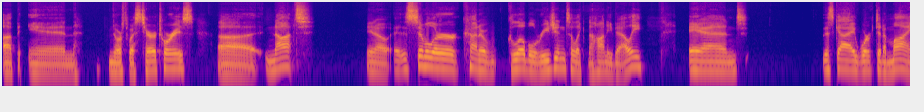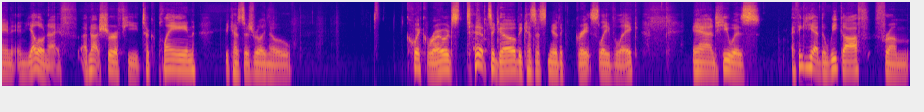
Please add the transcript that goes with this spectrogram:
up in Northwest Territories. Uh, not, you know, a similar kind of global region to like Nahanni Valley. And this guy worked at a mine in Yellowknife. I'm not sure if he took a plane because there's really no quick roads to, to go because it's near the Great Slave Lake. And he was, I think he had the week off from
